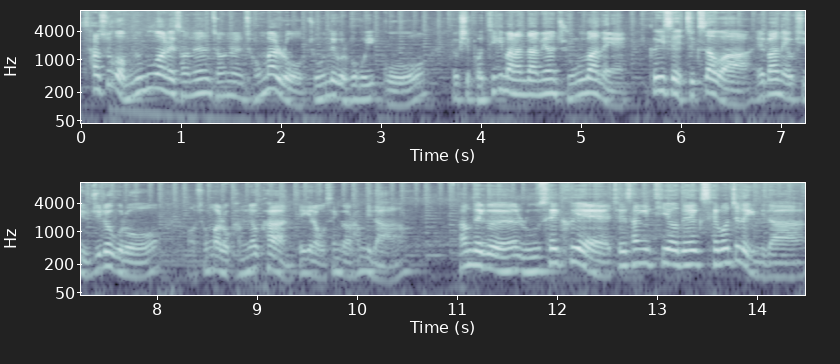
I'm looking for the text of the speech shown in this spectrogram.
사수가 없는 구간에서는 저는 정말로 좋은 덱으로 보고 있고 역시 버티기만 한다면 중후반에 크리스의 즉사와 에반의 역시 유지력으로 어, 정말로 강력한 덱이라고 생각을 합니다. 다음 덱은 루세크의 최상위 티어 덱 세 번째 덱입니다.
